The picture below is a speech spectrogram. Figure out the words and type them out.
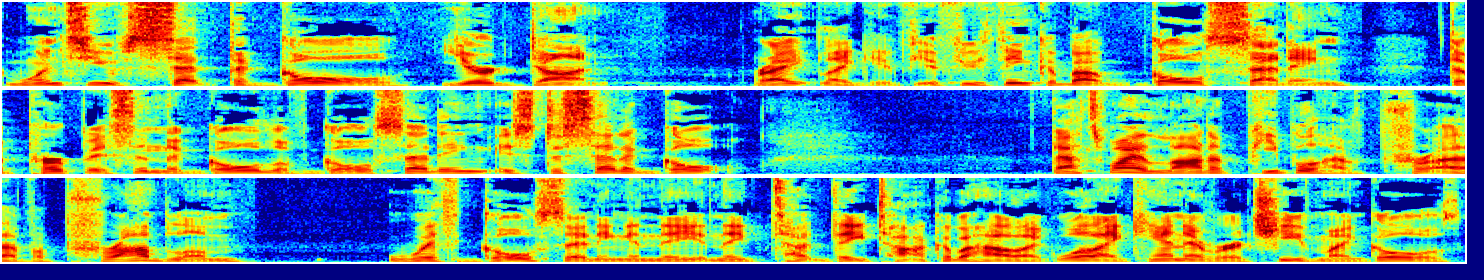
once you've set the goal, you're done, right? Like if if you think about goal setting, the purpose and the goal of goal setting is to set a goal. That's why a lot of people have have a problem with goal setting, and they and they t- they talk about how like, well, I can't ever achieve my goals,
